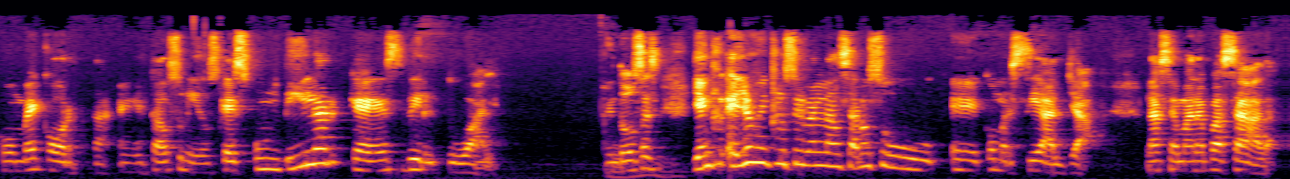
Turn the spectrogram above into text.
con B corta en Estados Unidos, que es un dealer que es virtual. Entonces, ellos inclusive lanzaron su eh, comercial ya la semana pasada,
